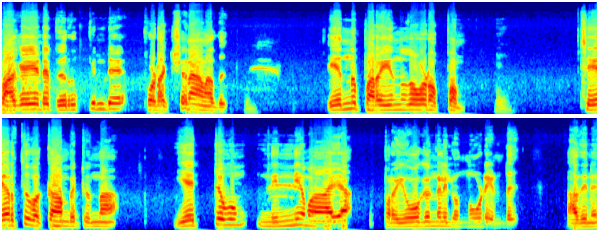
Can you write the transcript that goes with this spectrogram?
പകയുടെ വെറുപ്പിന്റെ പ്രൊഡക്ഷനാണത്. എന്ന് പറയുന്നതോടൊപ്പം ചേർത്ത് വെക്കാൻ പറ്റുന്ന ഏറ്റവും നിന്ദ്യമായ പ്രയോഗങ്ങളിൽ ഒന്നുകൂടെ ഉണ്ട് അതിന്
